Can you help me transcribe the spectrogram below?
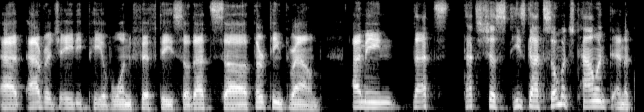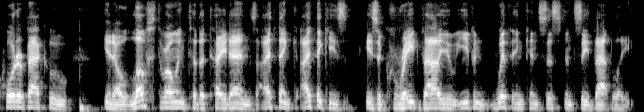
at average ADP of 150. So that's uh, 13th round. I mean, that's that's just he's got so much talent and a quarterback who, you know, loves throwing to the tight ends. I think I think he's he's a great value even with inconsistency that late.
